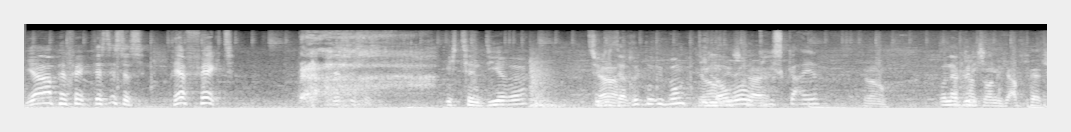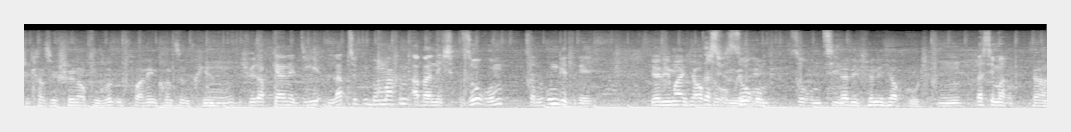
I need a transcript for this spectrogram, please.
Ja, perfekt, das ist es. Perfekt. Das ist es. Ich tendiere zu Ja. dieser Rückenübung, die Ja, Low die ist Row, geil. die ist geil. Genau. Und dann würde Kannst du auch nicht abfälschen, kannst dich schön auf den Rücken vor allem konzentrieren. Ich würde auch gerne die Latzugübung machen, aber nicht so rum, sondern umgedreht. Ja, die mache ich auch Dass so wir so umgedreht. rum, so rumziehen. Ja, die finde ich auch gut. Lass die machen. Ja.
